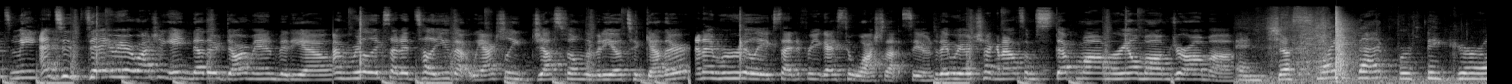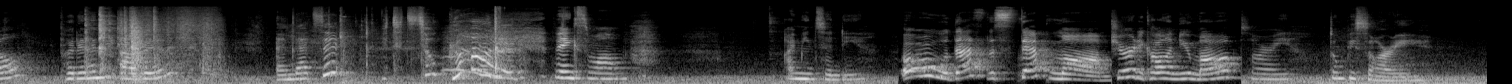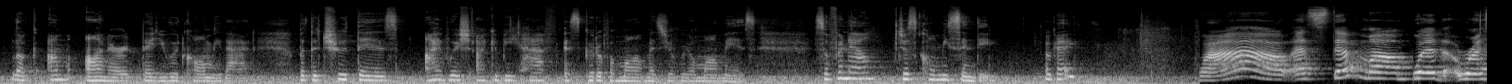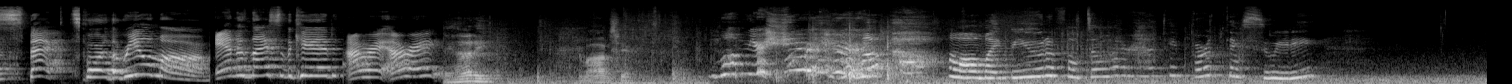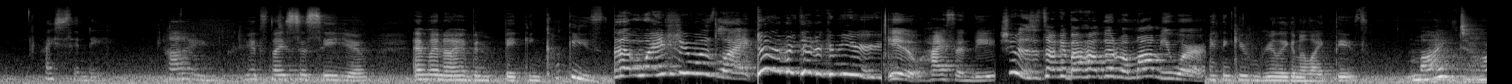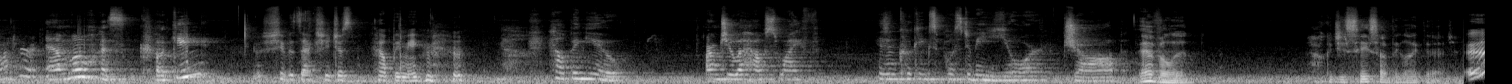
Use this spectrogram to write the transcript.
it's me, and today we are watching another Dhar Mann video. I'm really excited to tell you that we actually just filmed the video together, and I'm really excited for you guys to watch that soon. Today we are checking out some stepmom, real mom drama. And just like that, birthday girl, put it in the oven, and that's it. You did so good. Thanks, Mom. I mean Cindy. Oh, that's the stepmom. She already calling you mom? Sorry. Don't be sorry. Look, I'm honored that you would call me that. But the truth is, I wish I could be half as good of a mom as your real mom is. So for now, just call me Cindy, okay? Wow, a stepmom with respect for the real mom and is nice to the kid. All right, all right. Hey, honey. Your mom's here. Mom, you're here! Oh, my beautiful daughter. Happy birthday, sweetie. Hi, Cindy. Hi. It's nice to see you. Emma and I have been baking cookies. The way she was like, yeah, my daughter, come here. Ew, hi Cindy. She was just talking about how good of a mom you were. I think you're really gonna like these. My daughter Emma was cooking? She was actually just helping me. Helping you. Aren't you a housewife? Isn't cooking supposed to be your job? Evelyn. How could you say something like that? Ugh,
